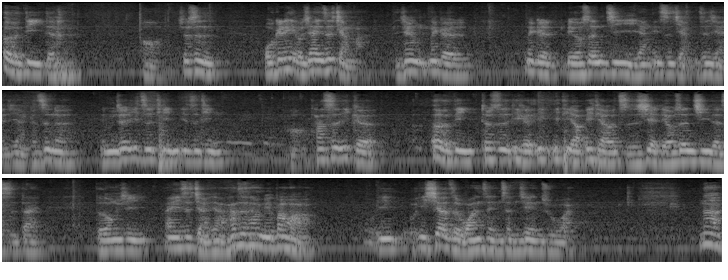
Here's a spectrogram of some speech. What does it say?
二 D 的，哦，就是我跟你我现在一直讲嘛。很像那个那个留声机一样，一直讲，一直讲，一直讲。可是呢，你们就一直听，一直听。哦，它是一个二 D，就是一个一一条一条直线留声机的时代的东西。那一直讲一下，但是它没办法一一下子完成呈现出来。那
